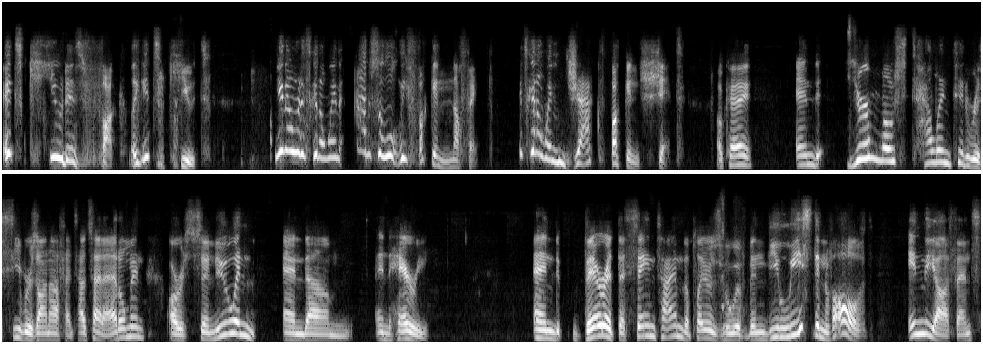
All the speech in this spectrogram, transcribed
It's cute as fuck. Like it's cute. You know what it's gonna win? Absolutely fucking nothing. It's gonna win jack fucking shit. Okay? And your most talented receivers on offense outside of Edelman are Sanu and and um and Harry and they're at the same time the players who have been the least involved in the offense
